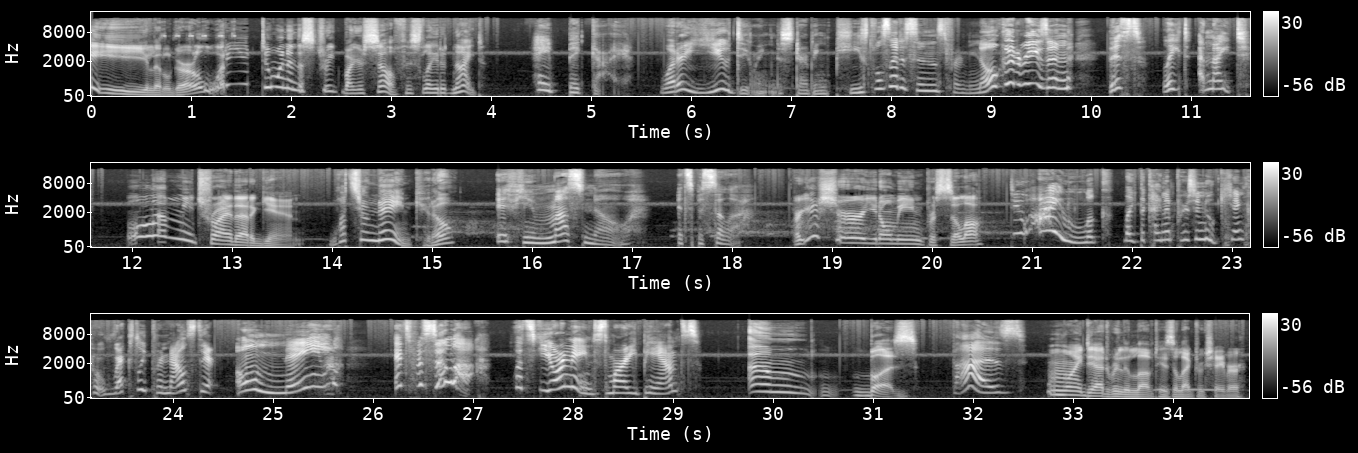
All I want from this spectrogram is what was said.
Hey, little girl, what are you doing in the street by yourself this late at night? Hey, big guy. What are you doing disturbing peaceful citizens for no good reason this late at night? Let me try that again. What's your name, kiddo? If you must know, it's Priscilla. Are you sure you don't mean Priscilla? Do I look like the kind of person who can't correctly pronounce their own name? It's Priscilla! What's your name, Smarty Pants? Um, Buzz. Buzz? My dad really loved his electric shaver.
